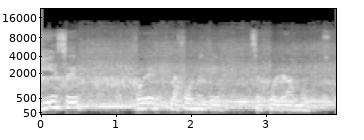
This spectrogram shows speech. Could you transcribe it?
Y ese fue la forma en que se juega Momus.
